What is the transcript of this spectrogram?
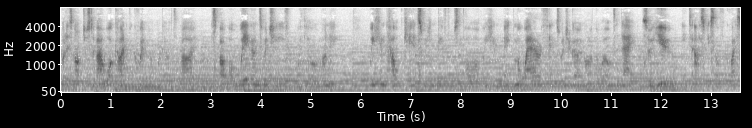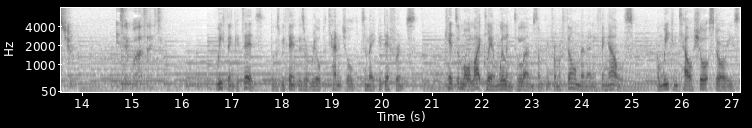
But it's not just about what kind of equipment we're going to buy, it's about what we're going to achieve with your money. We can help kids, we can give them support, we can make them aware of things which are going on in the world today. So you need to ask yourself a question. Is it worth it? We think it is, because we think there's a real potential to make a difference. Kids are more likely and willing to learn something from a film than anything else, and we can tell short stories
